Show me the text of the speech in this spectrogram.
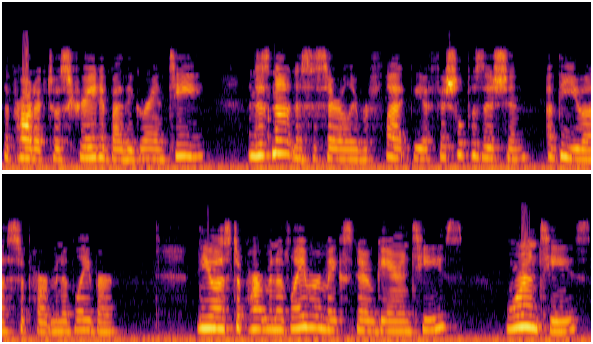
The product was created by the grantee and does not necessarily reflect the official position of the U.S. Department of Labor. The U.S. Department of Labor makes no guarantees, warranties,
